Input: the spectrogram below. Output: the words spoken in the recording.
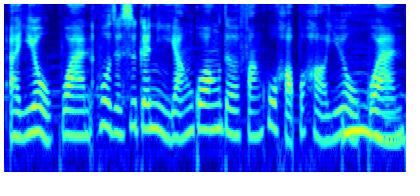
啊、呃、也有关，或者是跟你阳光的防护好不好也有关，嗯、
